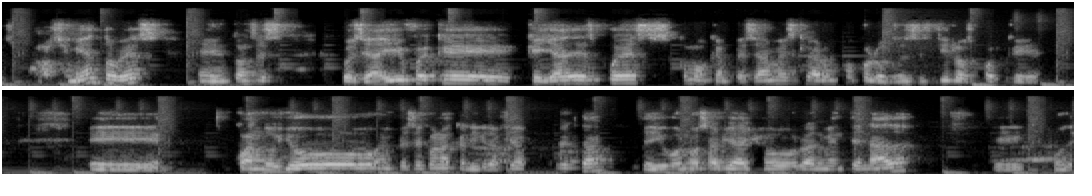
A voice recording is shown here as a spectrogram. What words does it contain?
su conocimiento, ¿ves? Entonces, pues de ahí fue que, ya después como que empecé a mezclar un poco los dos estilos, porque eh, cuando yo empecé con la caligrafía perfecta, te digo, no sabía yo realmente nada, eh, como de,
